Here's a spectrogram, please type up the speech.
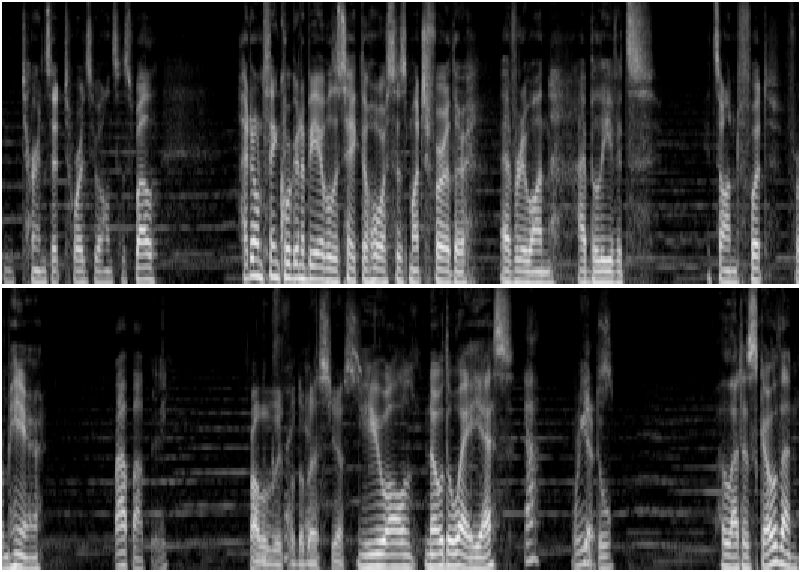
and turns it towards you all and says, "Well, I don't think we're going to be able to take the horses much further, everyone. I believe it's it's on foot from here. Probably. Probably Looks for the it. best, yes. You all know the way, yes? Yeah, we Yes. do. Well, let us go then."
